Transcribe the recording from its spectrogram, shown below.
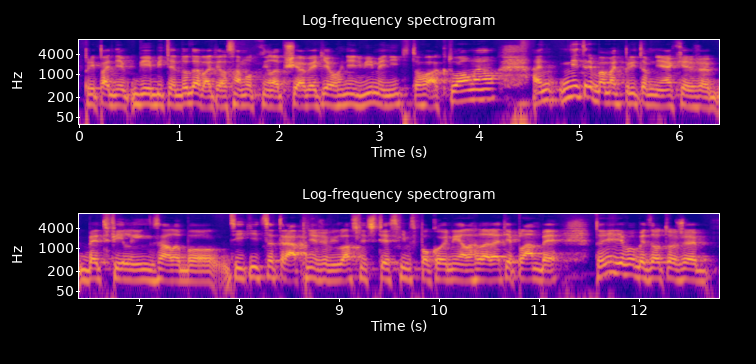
prípadne vie byť ten dodávateľ samotný lepší a viete ho hneď vymeniť toho aktuálneho a netreba mať pritom nejaké že bad feelings alebo cítiť sa trápne, že vy vlastne ste s ním spokojní, ale hľadáte plán B. To nejde vôbec o to, že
